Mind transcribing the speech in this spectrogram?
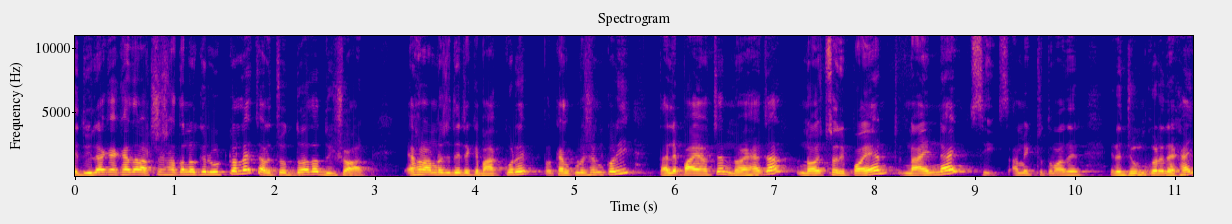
এই দুই লাখ এক হাজার আটশো সাতান্নকে রুট করলে তাহলে চোদ্দ হাজার দুইশো আট। এখন আমরা যদি এটাকে ভাগ করে ক্যালকুলেশন করি, তাহলে পাই হচ্ছে নয় হাজার নয় sorry point nine nine six আমি একটু তোমাদের এটা জুম করে দেখাই।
